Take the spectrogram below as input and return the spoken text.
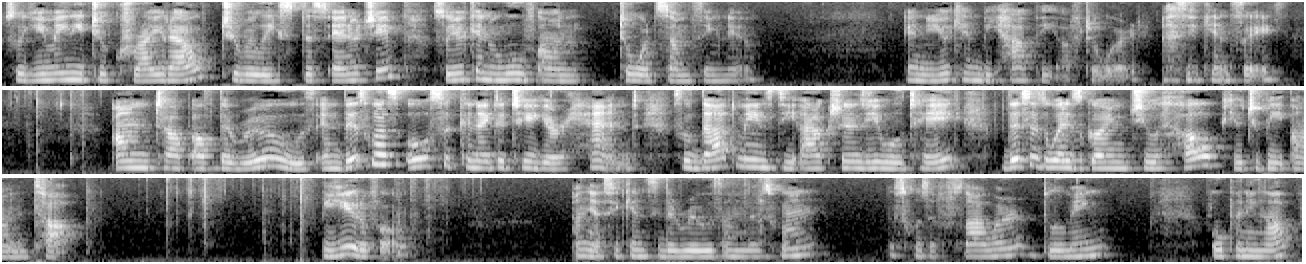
so you may need to cry it out to release this energy so you can move on towards something new. And you can be happy afterward as you can see on top of the roof and this was also connected to your hand so that means the actions you will take this is what is going to help you to be on top beautiful. And yes, you can see the rose on this one. This was a flower blooming, opening up.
